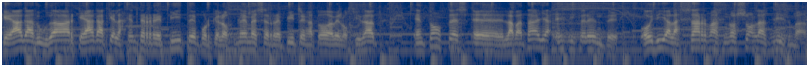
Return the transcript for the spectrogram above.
que haga dudar, que haga que la gente repite, porque los memes se repiten a toda velocidad. Entonces, eh, la batalla es diferente. Hoy día las armas no son las mismas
